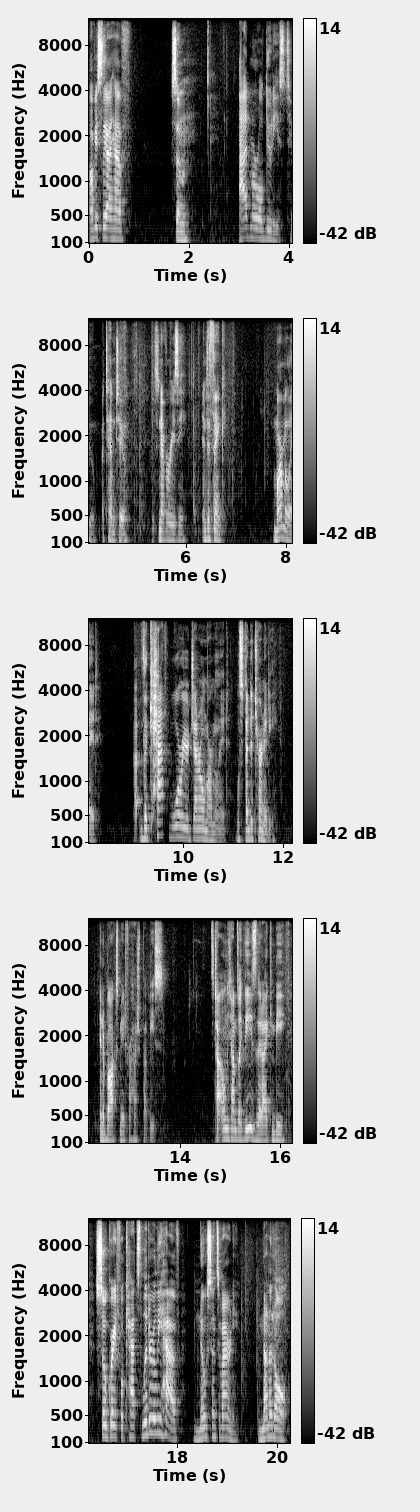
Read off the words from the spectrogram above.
Obviously, I have some admiral duties to attend to. It's never easy. And to think, Marmalade, uh, the cat warrior General Marmalade, will spend eternity in a box made for hush puppies. It's only times like these that I can be so grateful cats literally have no sense of irony. None at all.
